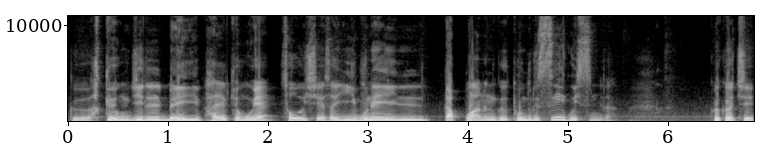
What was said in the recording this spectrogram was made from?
그 학교 용지를 매입할 경우에 서울시에서 2분의 1 납부하는 그 돈으로 쓰이고 있습니다. 그- 그렇지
